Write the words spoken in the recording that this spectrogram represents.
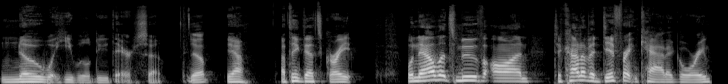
know what He will do there. So. Yep. Yeah, I think that's great. Well, now let's move on to kind of a different category.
